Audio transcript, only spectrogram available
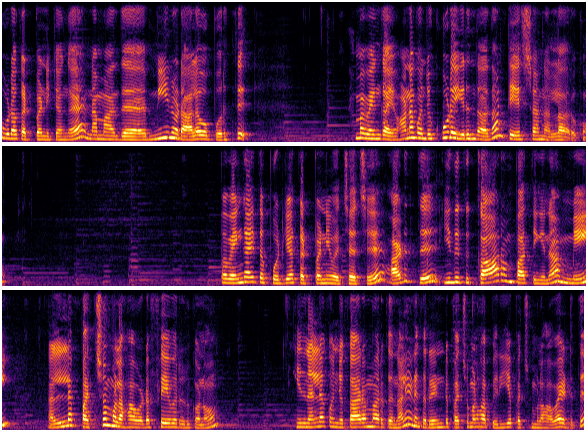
கூட கட் பண்ணிக்கோங்க. நம்ம அந்த மீனோட அளவை பொறுத்து நம்ம வெங்காயம். ஆனால் கொஞ்சம் கூட இருந்தால் தான் டேஸ்ட்டாக நல்லாயிருக்கும் இப்போ வெங்காயத்தை பொடியாக கட் பண்ணி வச்சாச்சு. அடுத்து இதுக்கு காரம் பார்த்தீங்கன்னா மெயின் நல்ல பச்சை மிளகாவோட ஃப்ளேவர் இருக்கணும். இது நல்லா கொஞ்சம் காரமாக இருக்கிறதுனால எனக்கு ரெண்டு பச்சை மிளகா பெரிய பச்சை மிளகாவாக எடுத்து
